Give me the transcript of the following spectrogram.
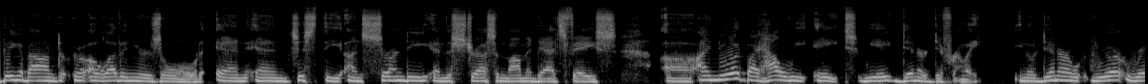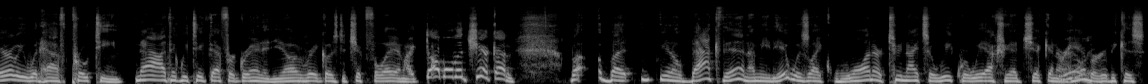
being about 11 years old and and just the uncertainty and the stress in mom and dad's face uh, i knew it by how we ate we ate dinner differently you know, dinner r- rarely would have protein. Now I think we take that for granted. You know, everybody goes to Chick Fil A and like double the chicken, but but you know, back then, I mean, it was like one or two nights a week where we actually had chicken or really? hamburger because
